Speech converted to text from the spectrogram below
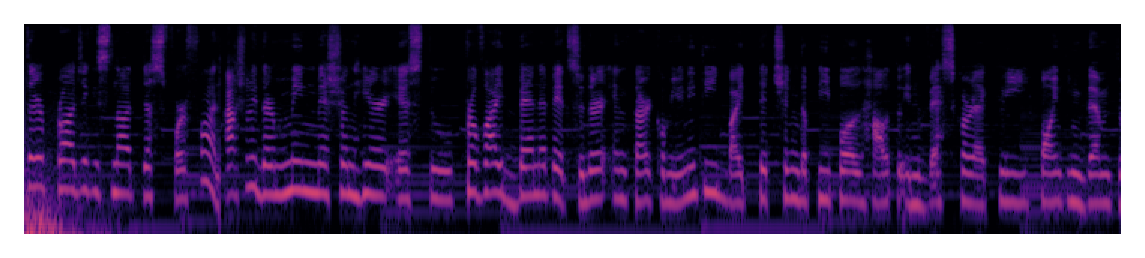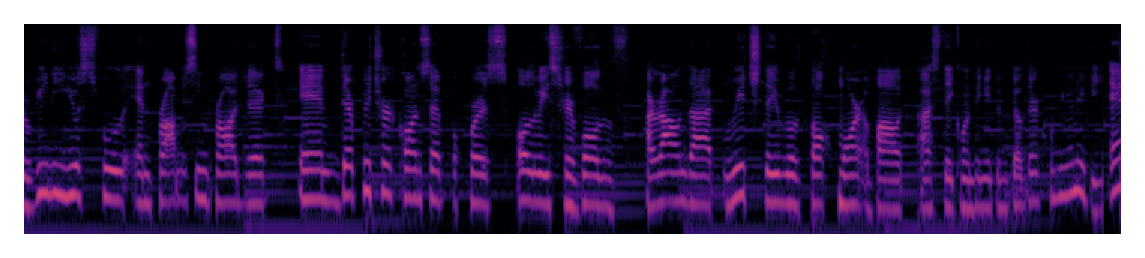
their project is not just for fun. Actually, their main mission here is to provide benefits to their entire community by teaching the people how to invest correctly, pointing them to really useful and promising projects. And their future concept, of course, always revolve around that, which they will talk more about as they continue to build their community. And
